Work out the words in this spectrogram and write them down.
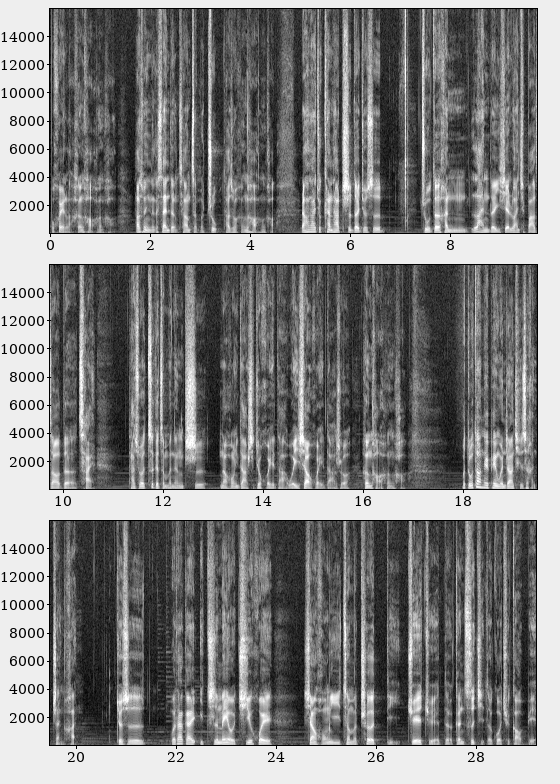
不会了，很好，很好。”他说：“你那个三等舱怎么住？”他说：“很好，很好。”然后他就看他吃的就是煮的很烂的一些乱七八糟的菜。他说：“这个怎么能吃？”那弘一大师就回答，微笑回答说：“很好，很好。”我读到那篇文章，其实很震撼。就是我大概一直没有机会像弘一这么彻底决绝的跟自己的过去告别。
